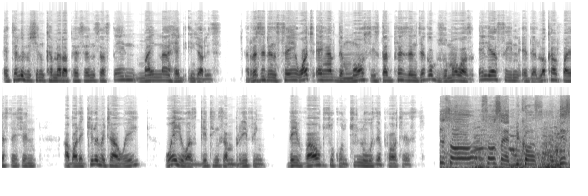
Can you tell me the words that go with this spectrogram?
A television camera person sustained minor head injuries. Residents say what angered them most is that President Jacob Zuma was earlier seen at the local fire station about a kilometer away where he was getting some briefing. They vowed to continue with the protest. So so sad because this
